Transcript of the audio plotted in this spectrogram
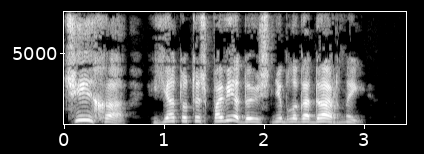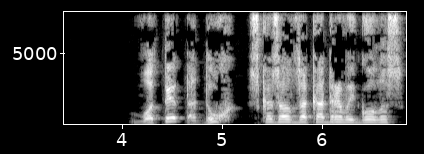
Тихо! Я тут исповедуюсь, неблагодарный! Вот это дух! — сказал закадровый голос.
